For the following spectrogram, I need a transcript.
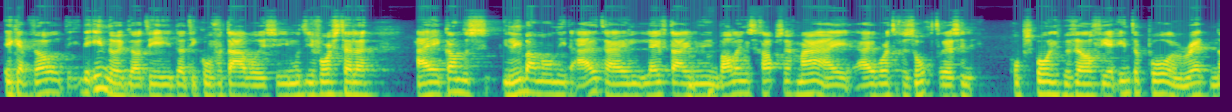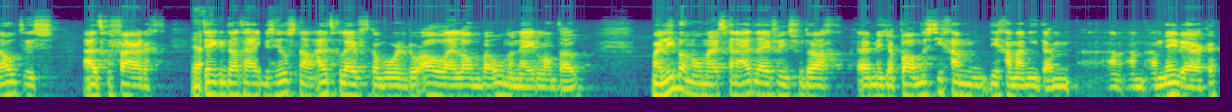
ik heb wel de indruk dat hij, dat hij comfortabel is. Je moet je voorstellen hij kan dus Libanon niet uit. Hij leeft daar nu in ballingschap, zeg maar. Hij, hij wordt gezocht. Er is een opsporingsbevel via Interpol, een red notice, uitgevaardigd. Dat betekent dat hij dus heel snel uitgeleverd kan worden door allerlei landen, waaronder Nederland ook. Maar Libanon heeft geen uitleveringsverdrag uh, met Japan, dus die gaan, die gaan daar niet aan, aan, aan meewerken.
